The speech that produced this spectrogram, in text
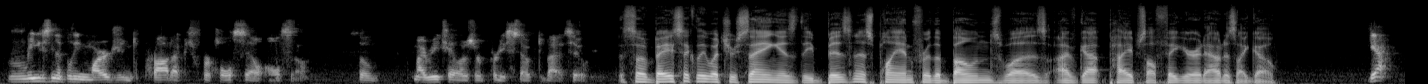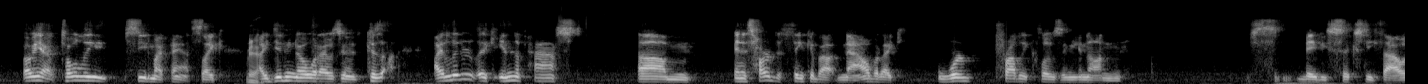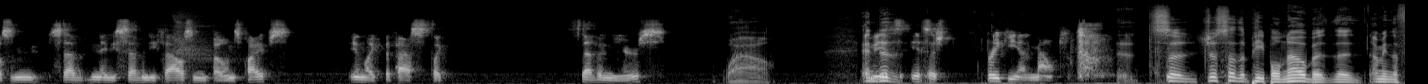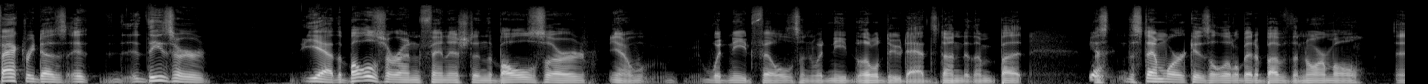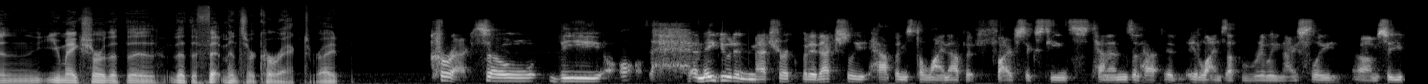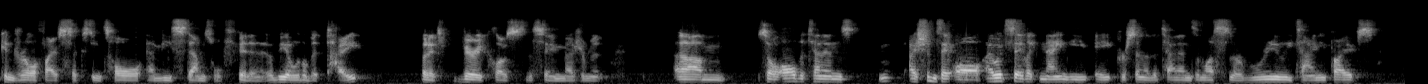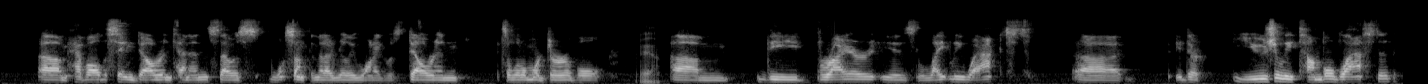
reasonably margined product for wholesale, also. So my retailers are pretty stoked about it too. So basically, what you're saying is the business plan for the bones was I've got pipes, I'll figure it out as I go. Yeah. Oh yeah, totally seat my pants. Like Yeah. I didn't know what I was gonna because I, I literally like in the past, um, and it's hard to think about now, but like we're probably closing in on maybe 60,000, seven, maybe 70,000 bones pipes in like the past like seven years. Wow. I And mean, does- it's, it's a freaky amount. so just so that people know, but the I mean the factory does it. These are, yeah, the bowls are unfinished, and the bowls are you know would need fills and would need little doodads done to them, but Yeah. the, the stem work is a little bit above the normal, and you make sure that the that the fitments are correct, right? Correct. So the and they do it in metric, but it actually happens to line up at five sixteenths tenons. It, ha- it it lines up really nicely. Um, so you can drill a five sixteenths hole, and these stems will fit in. it. It'll be a little bit tight, but it's very close to the same measurement. Um, so all the tenons, I shouldn't say all. I would say like ninety eight percent of the tenons, unless they're really tiny pipes, um, have all the same Delrin tenons. That was something that I really wanted was Delrin. It's a little more durable. Yeah. Um, the briar is lightly waxed. Uh, they're usually tumble blasted.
